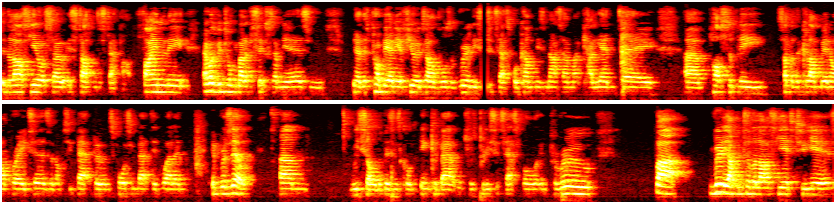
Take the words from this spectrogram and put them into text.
in the last year or so, is starting to step up. Finally, everyone's been talking about it for six or seven years, and you know, there's probably only a few examples of really successful companies in LATAM like Caliente, um, possibly some of the Colombian operators, and obviously BetBlue and Sportingbet did well in, in Brazil. Um, we sold a business called Inkabet, which was pretty successful in Peru. But really, up until the last year to two years,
